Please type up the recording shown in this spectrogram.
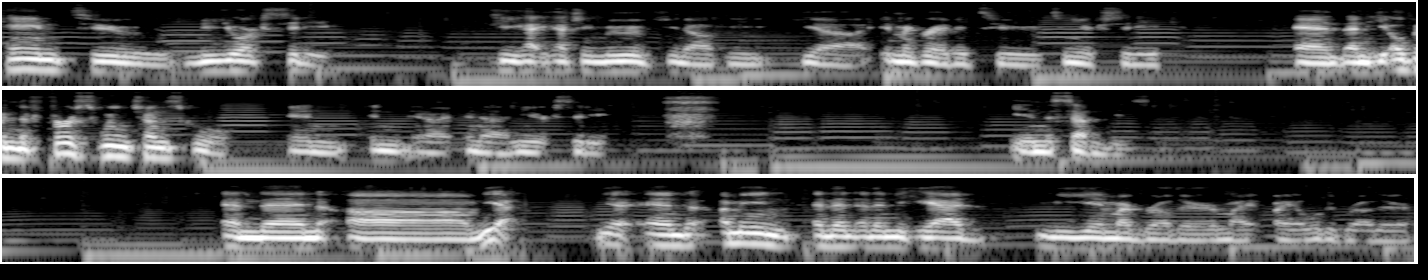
came to New York City. He, he actually moved, you know, he he uh, immigrated to, to New York City, and then he opened the first Wing Chun school in in in, uh, in uh, New York City in the 70s. And then um, yeah, yeah, and I mean, and then and then he had me and my brother, my, my older brother.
